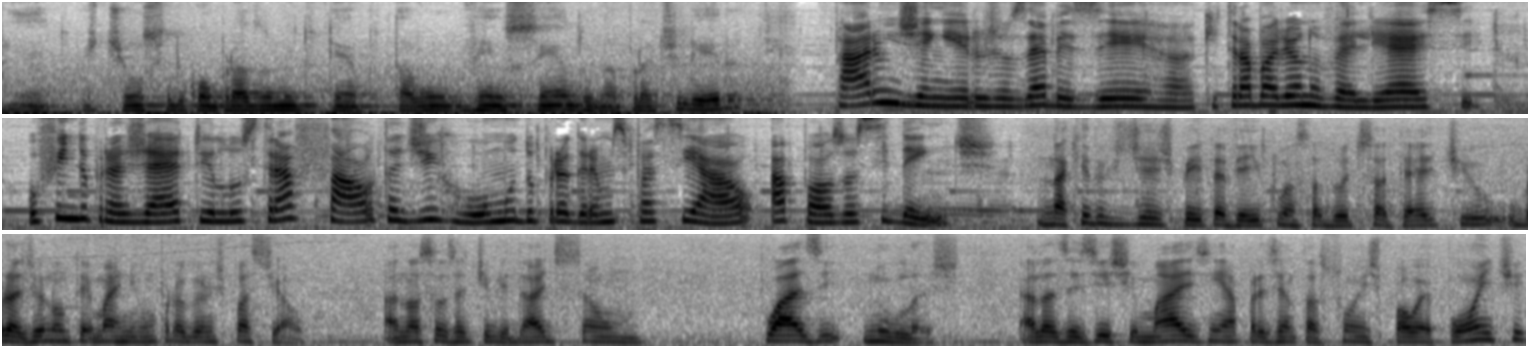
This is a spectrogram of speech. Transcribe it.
eh, tinham sido comprados há muito tempo, estavam vencendo na prateleira. Para o engenheiro José Bezerra, que trabalhou no VLS, o fim do projeto ilustra a falta de rumo do programa espacial após o acidente. Naquilo que diz respeito a veículo lançador de satélite, o Brasil não tem mais nenhum programa espacial. As nossas atividades são quase nulas. Elas existem mais em apresentações PowerPoint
